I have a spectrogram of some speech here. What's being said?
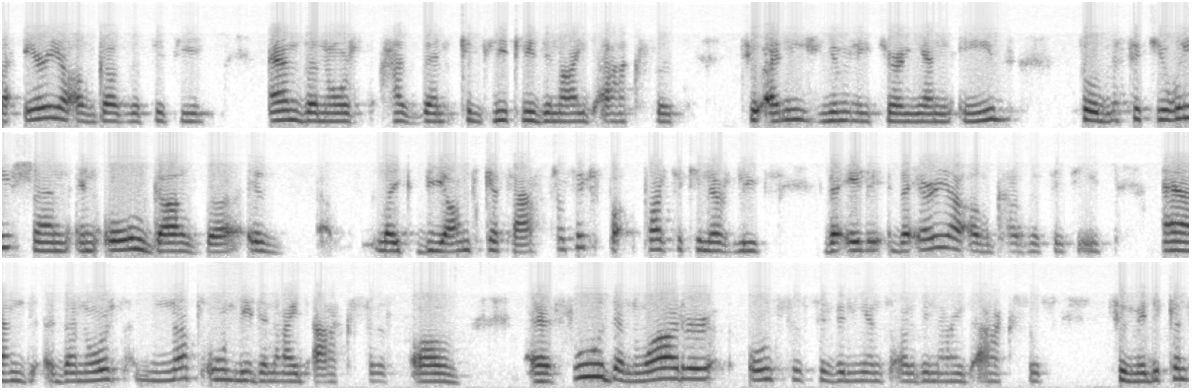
the area of Gaza City and the north has been completely denied access to any humanitarian aid. So the situation in all Gaza is like beyond catastrophic, particularly the, the area of Gaza City and the north not only denied access of uh, food and water, also civilians are denied access to medical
